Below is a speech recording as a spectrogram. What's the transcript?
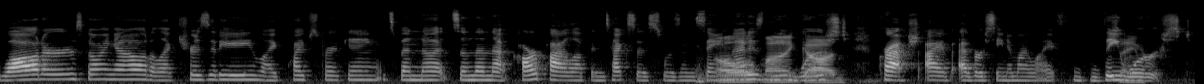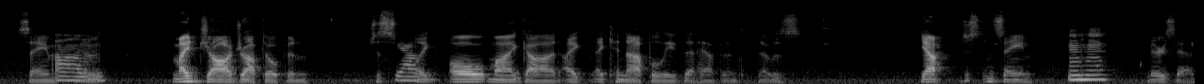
Water's going out, electricity, like pipes breaking. It's been nuts. And then that car pileup in Texas was insane. Oh, that is the worst crash I've ever seen in my life. The Same. worst. Same. Um, my jaw dropped open. Just yeah. like, oh my god, I, I cannot believe that happened. That was, yeah, just insane. Mm-hmm. Very sad.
